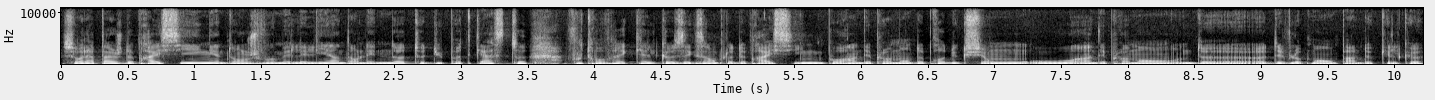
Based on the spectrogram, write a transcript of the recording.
Sur la page de pricing, dont je vous mets les liens dans les notes du podcast, vous trouverez quelques exemples de pricing pour un déploiement de production ou un déploiement de développement. On parle de quelques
